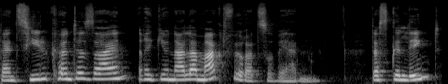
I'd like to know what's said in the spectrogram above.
Dein Ziel könnte sein, regionaler Marktführer zu werden. Das gelingt,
